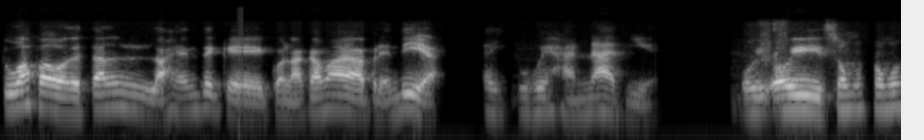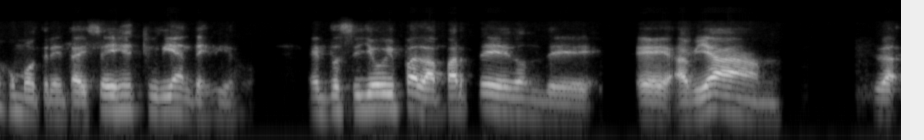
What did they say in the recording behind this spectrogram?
Tú vas para donde están la gente que con la cámara aprendía, y tú ves a nadie. Hoy, hoy somos, somos como 36 estudiantes, viejo. Entonces yo vi para la parte donde eh, había la,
